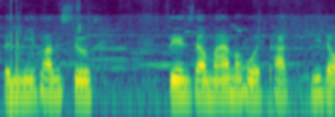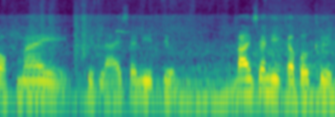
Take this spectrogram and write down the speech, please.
เป็นมีความสุข ตื่นเช้ามามาโหดพัก มีดอกไม้ขึ้นหลายชนิดอยู่ บางชนิดกับบ่ขึ้น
